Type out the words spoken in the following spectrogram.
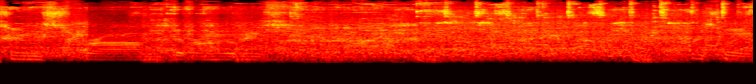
costumes from different movies. Pretty sweet.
